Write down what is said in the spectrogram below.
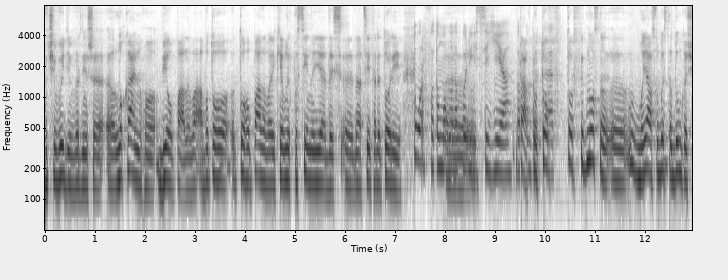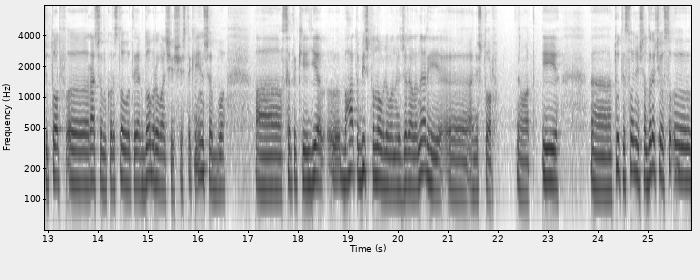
е, чи видів, верніше, е, локального біопалива або того, того палива, яке в них постійно є десь е, на цій території. торф, от, умовно, на Поліссі є. Так, про торф, торф відносно. Ну, моя особиста думка, що торф радше використовувати як добрива чи щось таке інше, бо все-таки є багато більш поновлюваних джерел енергії, аніж торф. От. І тут і сонячна. До речі, е,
